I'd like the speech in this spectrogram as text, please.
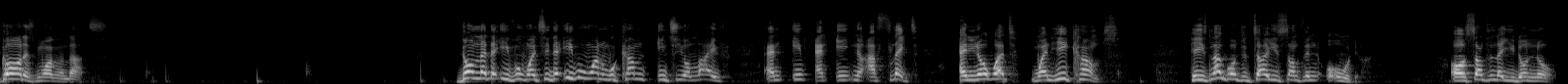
God is more than that. Don't let the evil one see the evil one will come into your life and, and you know, afflict. And you know what? When he comes, he's not going to tell you something old or something that you don't know.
